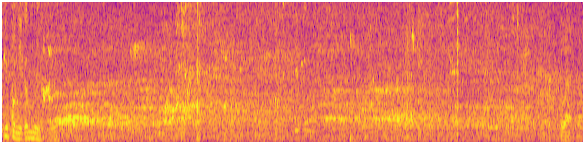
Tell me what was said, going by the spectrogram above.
พี่คนนี้ก็มือหนาเลยแปลกๆอะ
